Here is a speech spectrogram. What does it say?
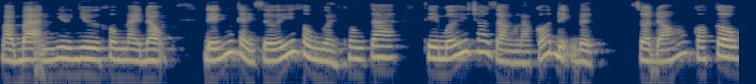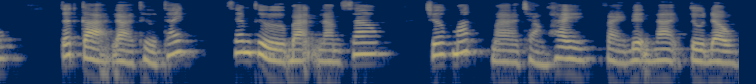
mà bạn như như không lay động, đến cảnh giới không người không ta thì mới cho rằng là có định lực. Do đó có câu, tất cả là thử thách, xem thử bạn làm sao trước mắt mà chẳng hay phải luyện lại từ đầu.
